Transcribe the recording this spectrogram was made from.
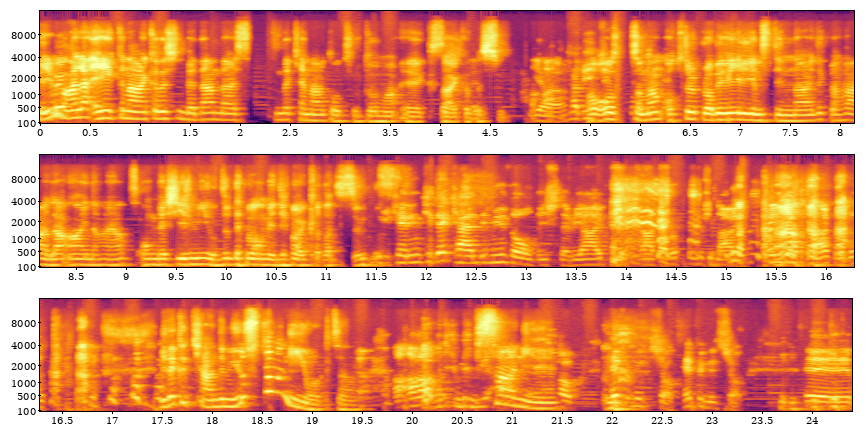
Benim hala en yakın arkadaşım beden dersinde kenarda oturduğum e, kız arkadaşım. Ya. Tabii O, zaman oturup Robbie Williams dinlerdik ve hala aynı hayat 15-20 yıldır devam ediyor arkadaşlarımız. İlker'inki de kendi muse oldu işte. VIP oturmuşlar. Arkadaş. bir dakika kendim Houston mı New York'ta? Aa, bir, bir- bir saniye. Şok. Hepimiz şok. Hepimiz şok. Ee,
